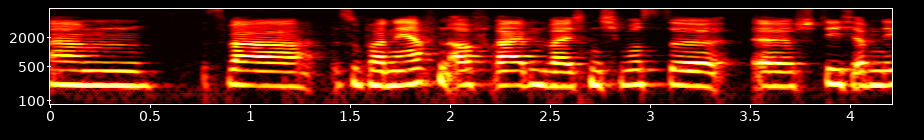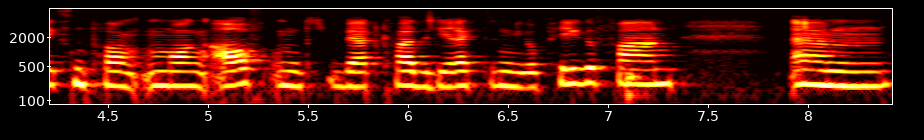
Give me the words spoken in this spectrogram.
Ähm, es war super nervenaufreibend, weil ich nicht wusste, äh, stehe ich am nächsten Morgen auf und werde quasi direkt in die OP gefahren. Ähm,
